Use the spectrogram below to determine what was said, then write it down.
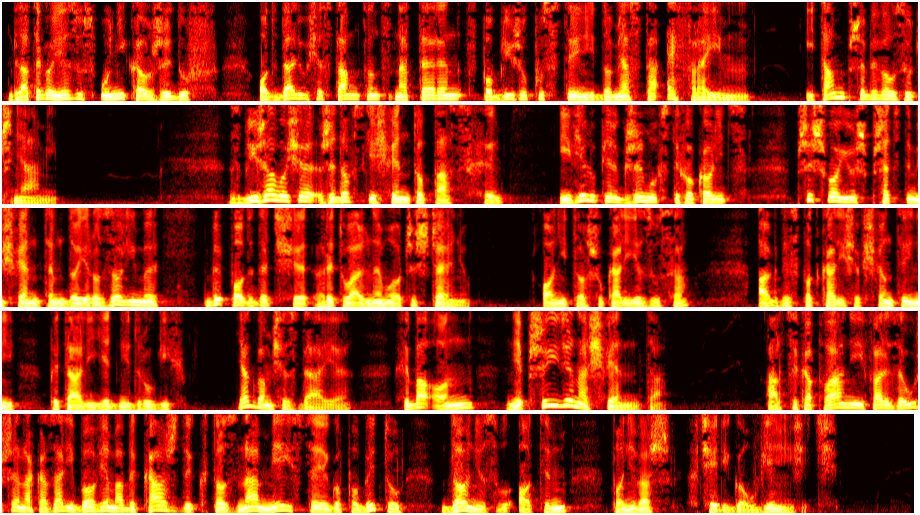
Dlatego Jezus unikał Żydów, oddalił się stamtąd na teren w pobliżu pustyni do miasta Efraim i tam przebywał z uczniami. Zbliżało się żydowskie święto Paschy i wielu pielgrzymów z tych okolic przyszło już przed tym świętem do Jerozolimy, by poddać się rytualnemu oczyszczeniu. Oni to szukali Jezusa, a gdy spotkali się w świątyni, pytali jedni drugich, jak wam się zdaje, chyba on nie przyjdzie na święta. Arcykapłani i faryzeusze nakazali bowiem, aby każdy, kto zna miejsce jego pobytu, doniósł o tym, ponieważ chcieli go uwięzić.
